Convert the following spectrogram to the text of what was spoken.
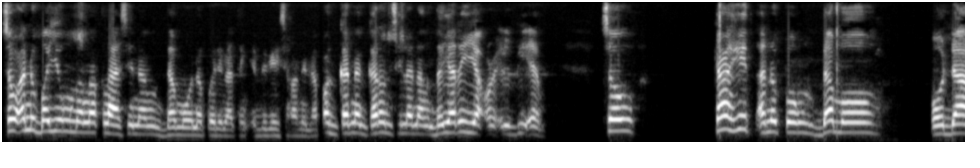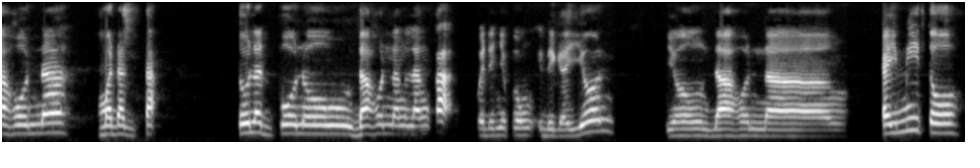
So ano ba yung mga klase ng damo na pwede nating ibigay sa kanila pagka nagkaroon sila ng diarrhea or LBM? So kahit ano pong damo o dahon na madagta, tulad po nung dahon ng langka, pwede nyo pong ibigay yon yung dahon ng kaimito,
